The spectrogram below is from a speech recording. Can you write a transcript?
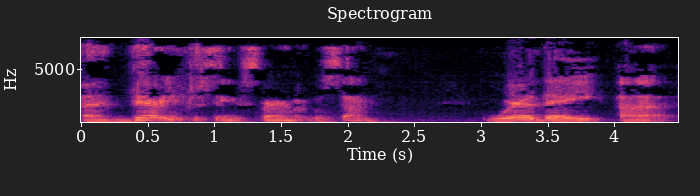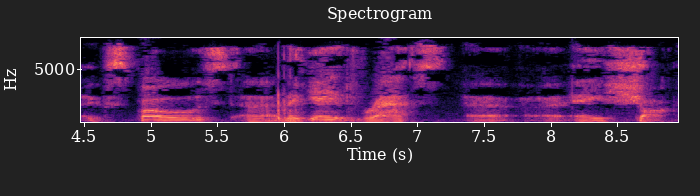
a very interesting experiment was done where they uh, exposed, uh, they gave rats uh, a shock.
